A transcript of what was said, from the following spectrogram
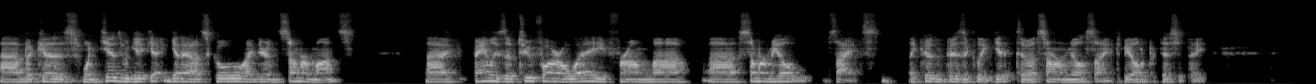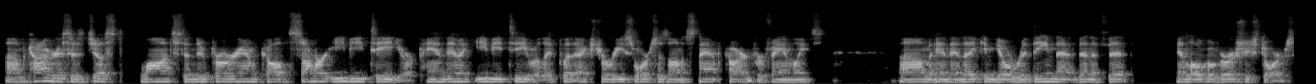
Uh, because when kids would get, get out of school, like during the summer months, uh, families live too far away from uh, uh, summer meal sites. They couldn't physically get to a summer meal site to be able to participate. Um, Congress has just launched a new program called Summer EBT or Pandemic EBT, where they put extra resources on a SNAP card for families, um, and then they can go redeem that benefit in local grocery stores.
